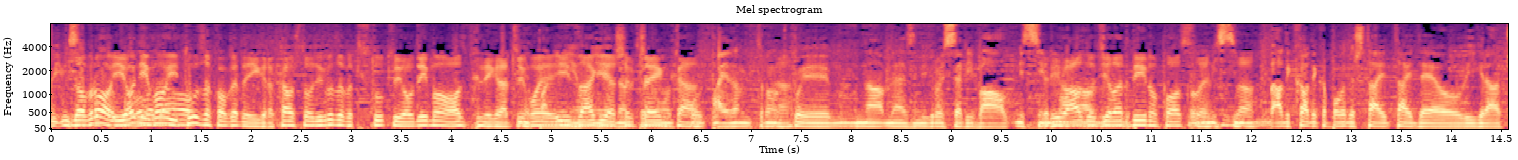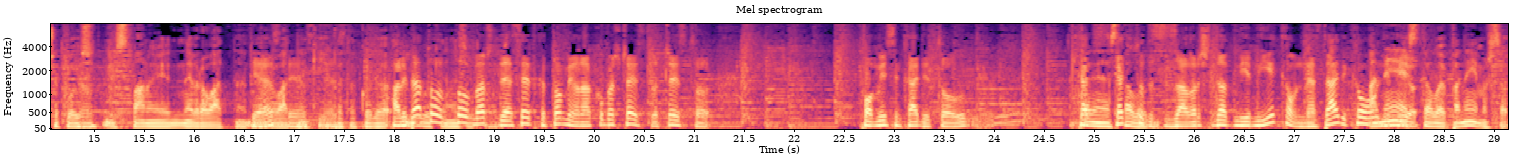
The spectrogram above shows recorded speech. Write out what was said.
mislim, Dobro, i on je imao i dao- tu za koga da igra, kao što odigrao za Batistutu i ovde imao ozbiljne igrače, imao pa i Zagija Ševčenka, trenutku- Pa jedan trenutku je, na, ne znam, igrao je sa Rival, mislim, Rivaldo ono, Gilardino posle. mislim, da. ali kao da kad pogledaš taj, taj deo igrača koji su, stvarno je nevjerovatna, Jeste, nevjerovatna jeste, ekipa, jeste. tako da... Ali da, to, to baš desetka, to mi je onako baš često, često pomislim kad je to Kad kad, će to da se završi, da, jer nije kao nestalo, kao A on je bio. nestalo je, pa nemaš sad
